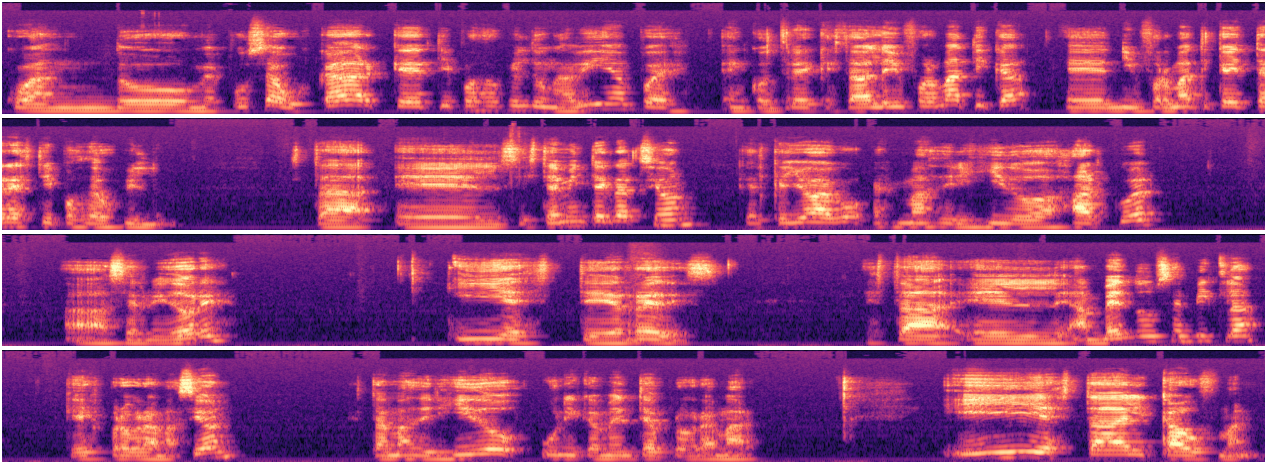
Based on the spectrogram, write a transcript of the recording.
cuando me puse a buscar qué tipos de Ausbildung había, pues encontré que estaba de informática. En informática hay tres tipos de Ausbildung. Está el sistema de integración, que es el que yo hago, es más dirigido a hardware, a servidores y este, redes. Está el Ambendums en que es programación, está más dirigido únicamente a programar. Y está el Kaufman,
